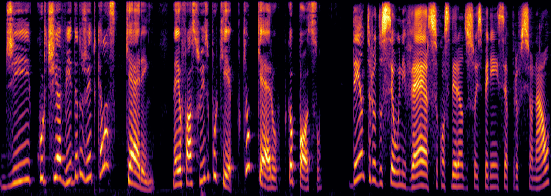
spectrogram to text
de curtir a vida do jeito que elas querem. Né? Eu faço isso por quê? Porque eu quero, porque eu posso. Dentro do seu universo, considerando sua experiência profissional,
